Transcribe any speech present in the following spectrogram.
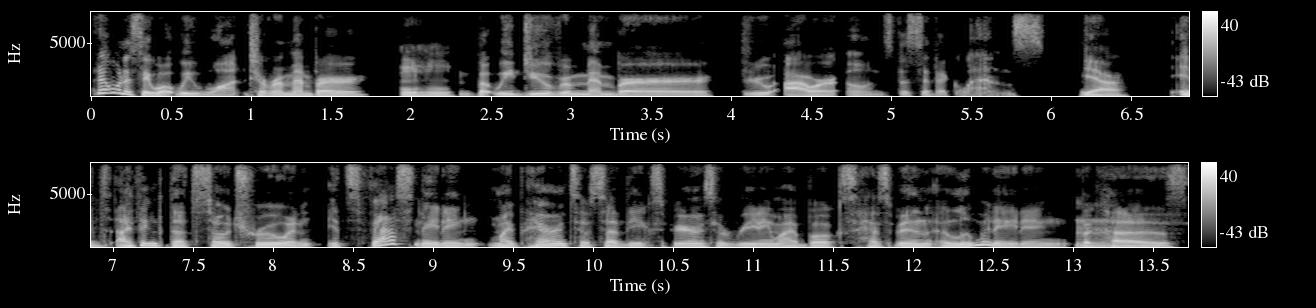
I don't want to say what we want to remember, Mhm. but we do remember through our own specific lens. Yeah. It's, I think that's so true. And it's fascinating. My parents have said the experience of reading my books has been illuminating Mm. because,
